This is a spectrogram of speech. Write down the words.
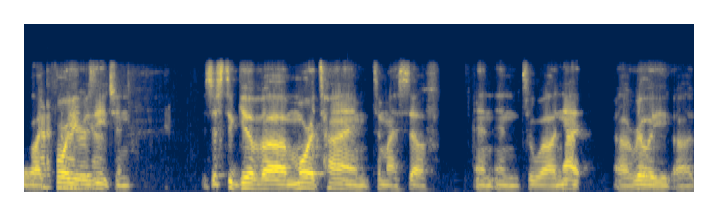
like four years yeah. each, and it's just to give uh, more time to myself and and to uh, not uh, really uh,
